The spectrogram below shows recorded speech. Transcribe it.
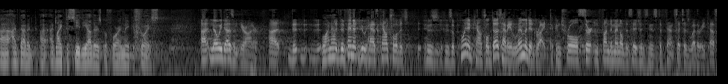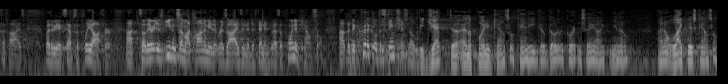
uh, I've got a, I'd like to see the others before I make a choice? Uh, no, he doesn't, Your Honor. Uh, the, the, Why not? the defendant who has counsel of its, who's, who's appointed counsel does have a limited right to control certain fundamental decisions in his defense, such as whether he testifies, whether he accepts a plea offer. Uh, so there is even some autonomy that resides in the defendant who has appointed counsel. Uh, but the critical distinction. So reject uh, an appointed counsel? Can't he go, go to the court and say, I, you know, I don't like this counsel?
